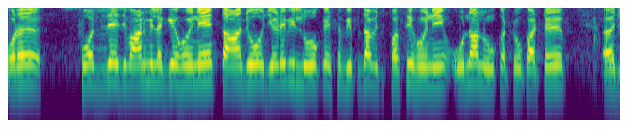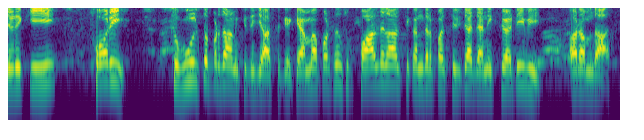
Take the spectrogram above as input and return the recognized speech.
ਔਰ ਫੌਜ ਦੇ ਜਵਾਨ ਵੀ ਲੱਗੇ ਹੋਏ ਨੇ ਤਾਂ ਜੋ ਜਿਹੜੇ ਵੀ ਲੋਕ ਇਸ ਵਿਪਤਾ ਵਿੱਚ ਫਸੇ ਹੋਏ ਨੇ ਉਹਨਾਂ ਨੂੰ ਘੱਟੋ ਘੱਟ ਅ, ਜਿਹੜੇ ਕਿ ਫੌਰੀ ਸਹੂਲਤ ਪ੍ਰਦਾਨ ਕੀਤੀ ਜਾ ਸਕੇ। ਕੈਮਰਾ ਪਰਸਨ ਸੁਖਪਾਲ ਦੇ ਨਾਲ ਸਿਕੰਦਰ ਪਸਰੀਚਾ ਦੈਨਿਕ ਸਵੇਰਾ ਟੀਵੀ ਔਰ ਰਮਦਾਸ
